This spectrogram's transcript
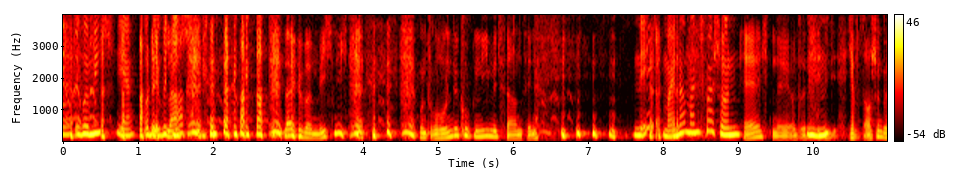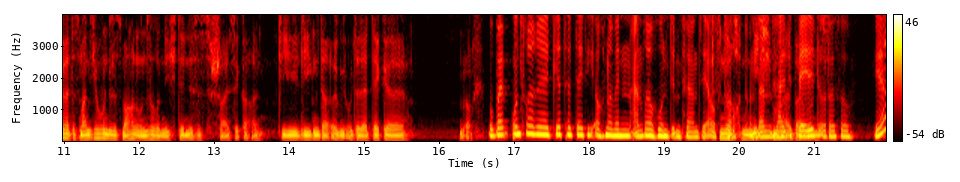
Ja, über mich, ja. Oder ja, über klar. dich. Nein, über mich nicht. Unsere Hunde gucken nie mit Fernsehen. Nee, meiner manchmal schon. Echt? Nee. Also mhm. ich, ich habe es auch schon gehört, dass manche Hunde das machen, unsere nicht. Denen ist es scheißegal. Die liegen da irgendwie unter der Decke. Ja. Wobei unsere reagiert tatsächlich auch nur, wenn ein anderer Hund im Fernseher auftaucht und dann halt bellt oder so. Ja?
